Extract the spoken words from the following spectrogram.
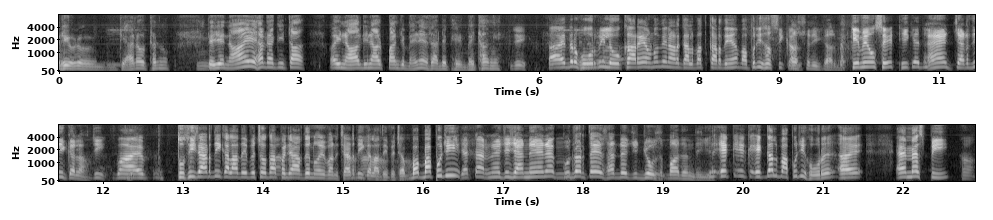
ਅਸੀਂ ਉਹ ਤਿਆਰ ਆ ਉੱਠਣ ਨੂੰ। ਤੇ ਜੇ ਨਾ ਇਹ ਸਾਡਾ ਕੀਤਾ ਅਸੀਂ ਨਾਲ ਦੀ ਨਾਲ ਪੰਜ ਬਹਿਣੇ ਆ ਸਾਡੇ ਫੇਰ ਬੈਠਾਂਗੇ। ਜੀ। ਤਾਂ ਇੱਧਰ ਹੋਰ ਵੀ ਲੋਕ ਆ ਰਹੇ ਆ ਉਹਨਾਂ ਦੇ ਨਾਲ ਗੱਲਬਾਤ ਕਰਦੇ ਆ। ਬਾਪੂ ਜੀ ਸਤਿ ਸ਼੍ਰੀ ਅਕਾਲ। ਸ੍ਰੀ ਅਕਾਲ ਕਿਵੇਂ ਹੋ ਸੇਠ ਠੀਕ ਹੈ ਜੀ? ਐ ਚੜਦੀ ਕਲਾ। ਜੀ ਵਾਹ, ਤੁਸੀਂ ਚੜ੍ਹਦੀ ਕਲਾ ਦੇ ਵਿੱਚੋਂ ਤਾਂ ਪੰਜਾਬ ਦੇ ਨੌਜਵਾਨ ਚੜ੍ਹਦੀ ਕਲਾ ਦੇ ਵਿੱਚ ਆ। ਬਾ- ਬਾਪੂ ਜੀ ਜੇ ਧਰਨੇ 'ਚ ਜਾਂਦੇ ਆ ਨਾ ਕੁਦਰਤ ਸਾਡੇ 'ਚ ਜੋਸ਼ ਪਾ ਦਿੰਦੀ ਹੈ ਇੱਕ ਇੱਕ ਇੱਕ ਗੱਲ ਬਾਪੂ ਜੀ ਹੋਰ ਐਮਐਸਪੀ ਹਾਂ।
